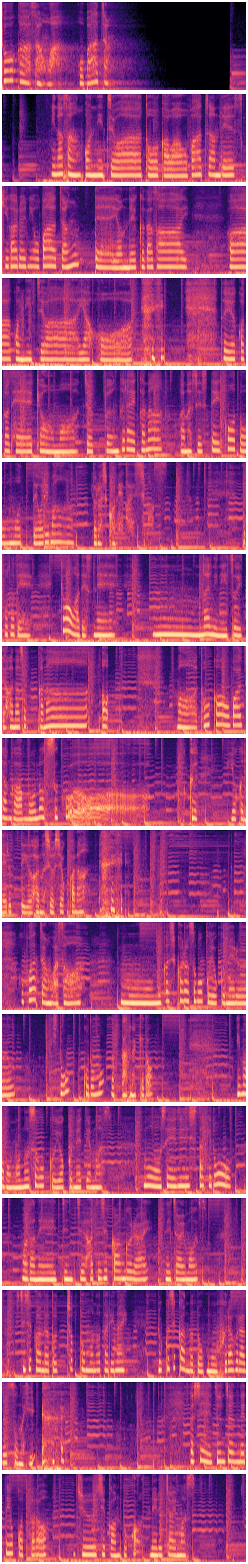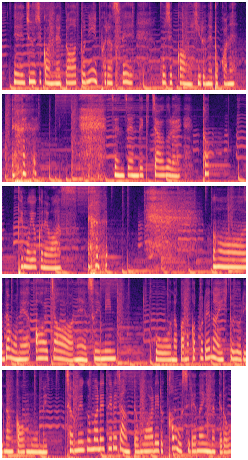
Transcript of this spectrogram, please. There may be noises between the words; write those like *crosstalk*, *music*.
トーカーさんはおばあちゃん。皆さんこんにちは。トーカはおばあちゃんです。気軽におばあちゃんって呼んでください。わーこんにちは。やっほー。*laughs* ということで今日も10分ぐらいかな。お話ししていこうと思っております。よろしくお願いします。ことで今日はですねうーん何について話そうかな。あまあ10日おばあちゃんがものすごくよく寝るっていう話をしよっかな。*laughs* おばあちゃんはさもう昔からすごくよく寝る人？子供？だったんだけど。今もものすごくよく寝てます。もう成人したけどまだね1日8時間ぐらい寝ちゃいます。7時間だとちょっと物足りない。6時間だともうフラフラですその日。*laughs* 私全然寝てよかったら10時間とか寝れちゃいます。で10時間寝た後にプラスで5時間昼寝とかね。*laughs* 全然できちゃうぐらいとってもよく寝ます。*laughs* うんでもねああじゃあね睡眠こうなかなか取れない人よりなんかもうめっちゃ恵まれてるじゃんって思われるかもしれないんだけど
